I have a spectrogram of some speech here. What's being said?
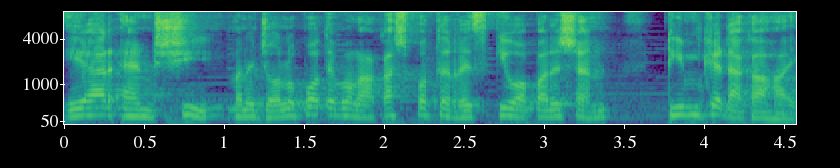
এয়ার অ্যান্ড সি মানে জলপথ এবং আকাশপথের রেস্কিউ অপারেশন টিমকে ডাকা হয়।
